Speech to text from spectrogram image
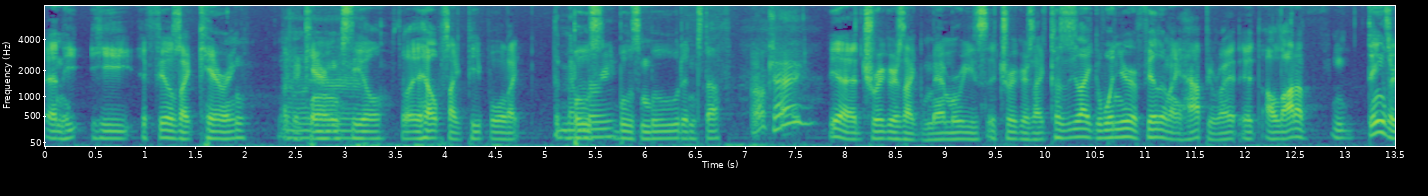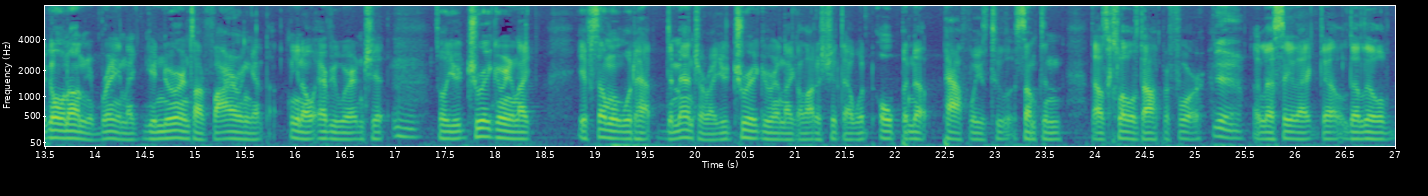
and he he it feels like caring, like a caring Uh. seal. So it helps like people like The memory. boost boost mood and stuff. Okay. Yeah, it triggers like memories. It triggers like because like when you're feeling like happy, right? It a lot of things are going on in your brain. Like your neurons are firing at you know everywhere and shit. Mm-hmm. So you're triggering like if someone would have dementia, right? You're triggering like a lot of shit that would open up pathways to something that was closed off before. Yeah. Like let's say like uh, the little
